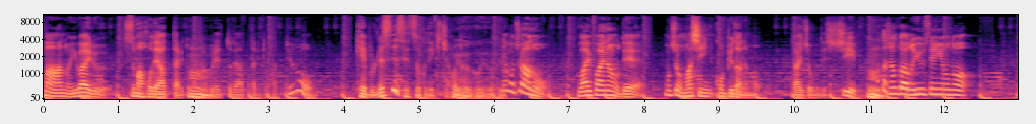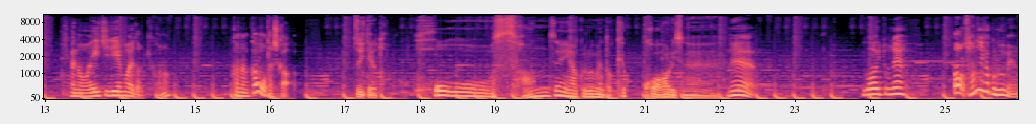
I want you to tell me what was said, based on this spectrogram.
まあ、あのいわゆるスマホであったりとかうん。タブレットであったりとかっていうのをケーブルレスで接続できちゃう、でもちろんあの w i f i なのでもちろんマシンコンピューターでも大丈夫ですし、うん。あとはちゃんとあの有線用のあの HDMI だっけかな？かなんかも確かついてると。ほう3100ルーメンと結構上がるですね。ねえ。意外とね。あ3100ルーメン？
